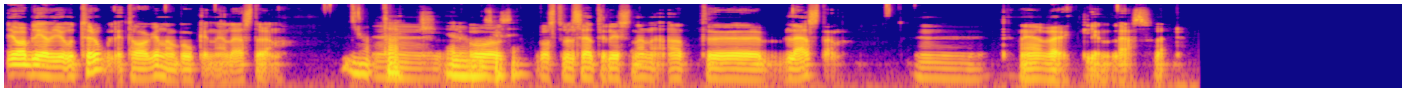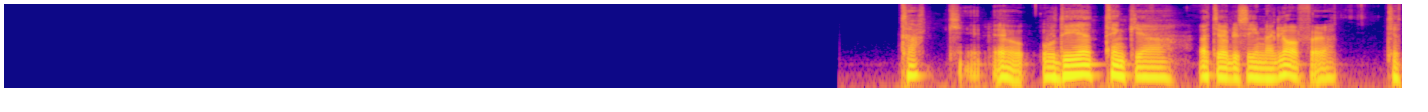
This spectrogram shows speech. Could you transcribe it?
jag blev ju otroligt tagen av boken när jag läste den. ja, tack. Eh, Eller vad man ska och säga. måste väl säga till lyssnarna att eh, läs den. Eh, Den är verkligen läsvärd. Tack. Eh, och det tänker jag att jag blir så himla glad för att jag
